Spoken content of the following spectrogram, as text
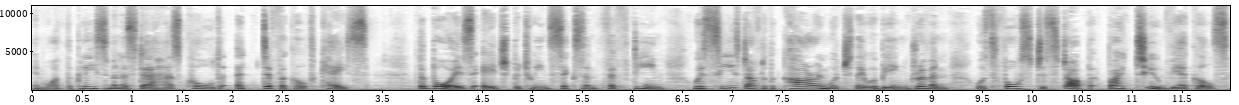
in what the police minister has called a difficult case. The boys, aged between 6 and 15, were seized after the car in which they were being driven was forced to stop by two vehicles.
